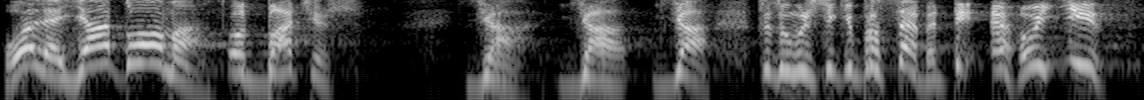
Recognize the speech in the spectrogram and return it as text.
Оля, я дома! От бачиш? Я, я, я. Ти думаєш тільки про себе, ти егоїст.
